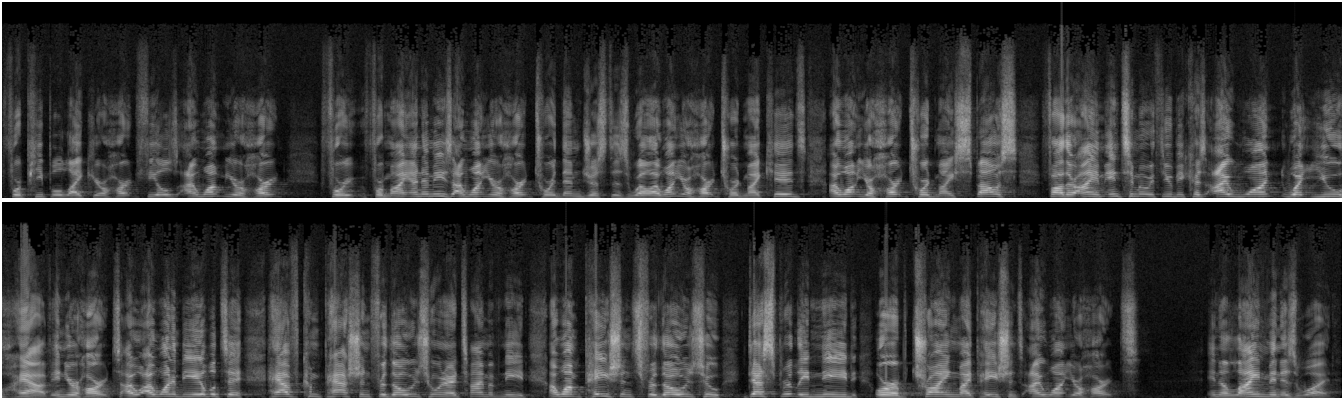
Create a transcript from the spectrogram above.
for people like your heart feels. I want your heart for, for my enemies. I want your heart toward them just as well. I want your heart toward my kids. I want your heart toward my spouse. Father, I am intimate with you because I want what you have in your hearts. I, I want to be able to have compassion for those who are in a time of need. I want patience for those who desperately need or are trying my patience. I want your heart. In alignment is what?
